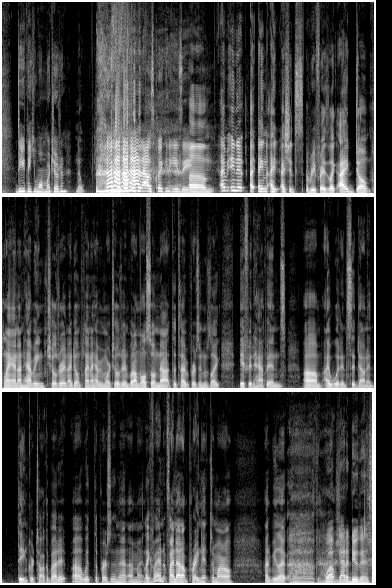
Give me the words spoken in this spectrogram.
Do you think you want more children? nope. that was quick and easy. Um, I mean, it, I, and I, I should rephrase. Like, I don't plan on having children. I don't plan on having more children. But I'm also not the type of person who's like, if it happens, um, I wouldn't sit down and think or talk about it uh, with the person that I might. Like, if I find out I'm pregnant tomorrow, I'd be like, oh gosh. well, gotta do this.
